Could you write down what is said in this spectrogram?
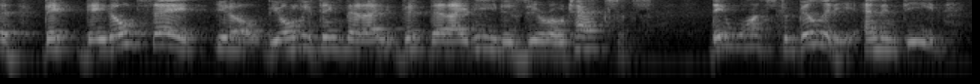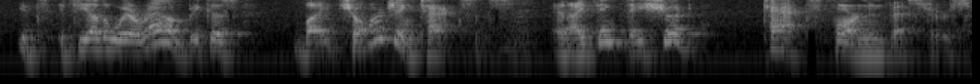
Uh, they, they don't say, you know, the only thing that I, that, that I need is zero taxes. They want stability. And indeed, it's, it's the other way around because by charging taxes, and I think they should tax foreign investors.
